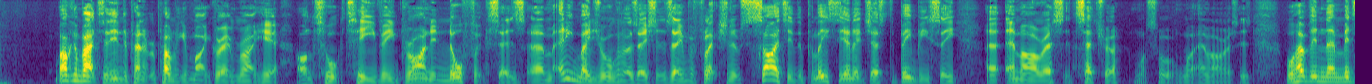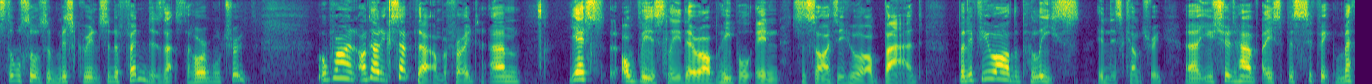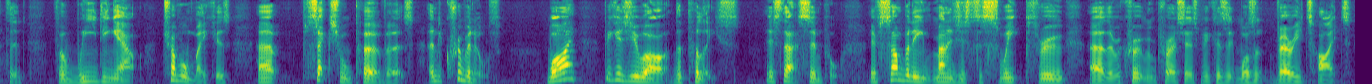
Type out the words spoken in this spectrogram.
Welcome back to the Independent Republic of Mike Graham right here on Talk TV. Brian in Norfolk says um, any major organisation is a reflection of society. The police, the NHS, the BBC, uh, MRS, etc. What sort? What MRS is will have in their midst all sorts of miscreants and offenders. That's the horrible truth. Well, Brian, I don't accept that, I'm afraid. Um, yes, obviously, there are people in society who are bad, but if you are the police in this country, uh, you should have a specific method for weeding out troublemakers, uh, sexual perverts, and criminals. Why? Because you are the police. It's that simple. If somebody manages to sweep through uh, the recruitment process because it wasn't very tight,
